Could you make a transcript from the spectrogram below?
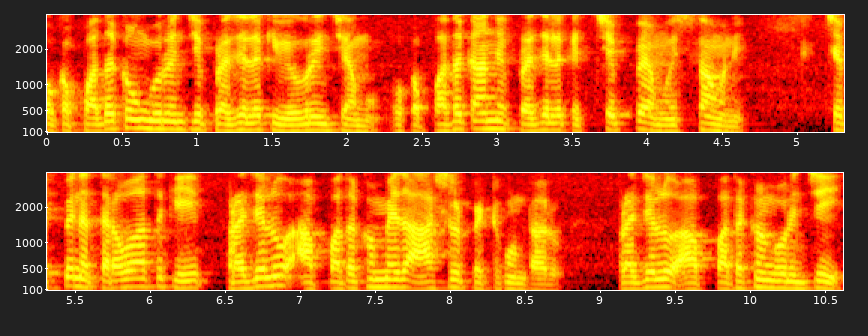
ఒక పథకం గురించి ప్రజలకి వివరించాము ఒక పథకాన్ని ప్రజలకి చెప్పాము ఇస్తామని. చెప్పిన తర్వాతకి ప్రజలు ఆ పథకం మీద ఆశలు పెట్టుకుంటారు. ప్రజలు ఆ పథకం గురించి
